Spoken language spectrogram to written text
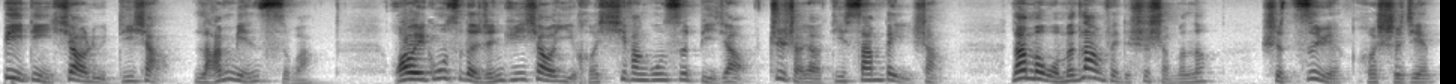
必定效率低下，难免死亡。华为公司的人均效益和西方公司比较，至少要低三倍以上。那么我们浪费的是什么呢？是资源和时间。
